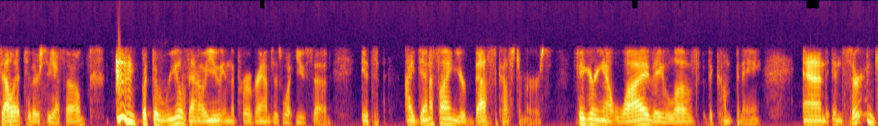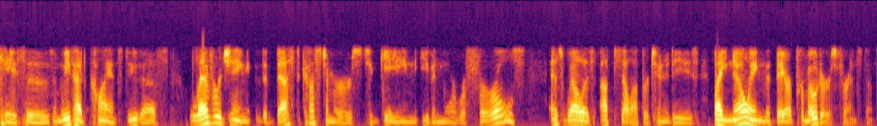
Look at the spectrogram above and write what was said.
sell it to their CFO. but the real value in the programs is what you said. It's identifying your best customers, figuring out why they love the company and in certain cases, and we've had clients do this, leveraging the best customers to gain even more referrals as well as upsell opportunities by knowing that they are promoters, for instance.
